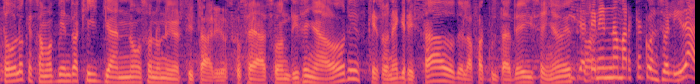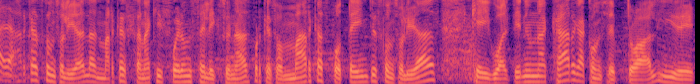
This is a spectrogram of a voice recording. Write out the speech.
todo lo que estamos viendo aquí ya no son universitarios, o sea, son diseñadores que son egresados de la Facultad de Diseño de y ya tienen una marca consolidada. Marcas consolidadas, las marcas están aquí fueron seleccionadas porque son marcas potentes, consolidadas, que igual tienen una carga conceptual y de,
